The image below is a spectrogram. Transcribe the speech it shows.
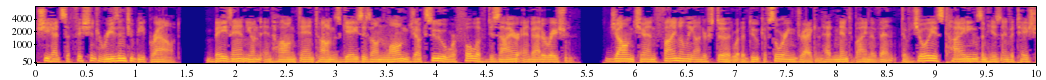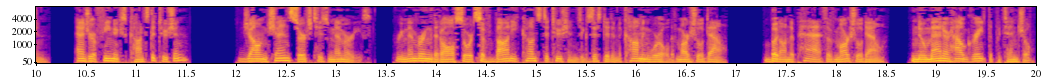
She had sufficient reason to be proud. Bei Zanyan and Hong Tantong's gazes on Long Juxu were full of desire and adoration. Jiang Chen finally understood what the Duke of Soaring Dragon had meant by an event of joyous tidings in his invitation. Azure Phoenix Constitution? Jiang Chen searched his memories, remembering that all sorts of body constitutions existed in the common world of martial Dao. But on the path of martial Dao, no matter how great the potential,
